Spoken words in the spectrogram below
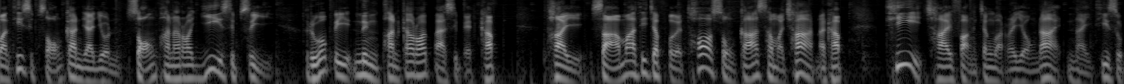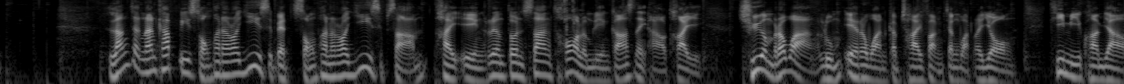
วันที่ 12 กันยายน 2524 หรือว่าปี 1981 ครับ ไทยสามารถที่จะเปิดท่อส่งก๊าซธรรมชาตินะครับที่ชายฝั่งจังหวัดระยองได้ในที่สุด หลังจากนั้นครับปี 2521-2523 ไทยเองเริ่มต้นสร้างท่อลำเลียงก๊าซในอ่าวไทย เชื่อมระหว่างหลุมเอราวัณกับชายฝั่งจังหวัดระยอง ที่มีความยาว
